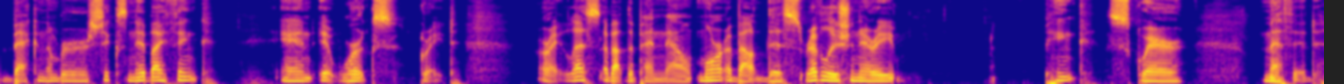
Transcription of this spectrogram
Bock number six nib, I think, and it works great. All right, less about the pen now, more about this revolutionary pink square method.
